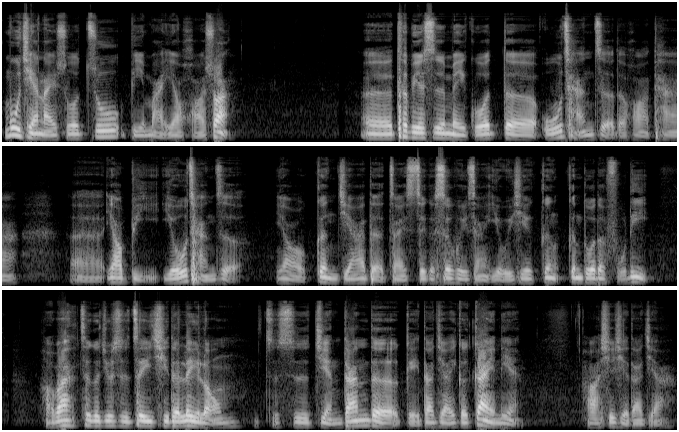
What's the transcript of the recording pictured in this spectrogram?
目前来说租比买要划算。呃，特别是美国的无产者的话，他呃要比有产者要更加的在这个社会上有一些更更多的福利。好吧，这个就是这一期的内容，只是简单的给大家一个概念。好，谢谢大家。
